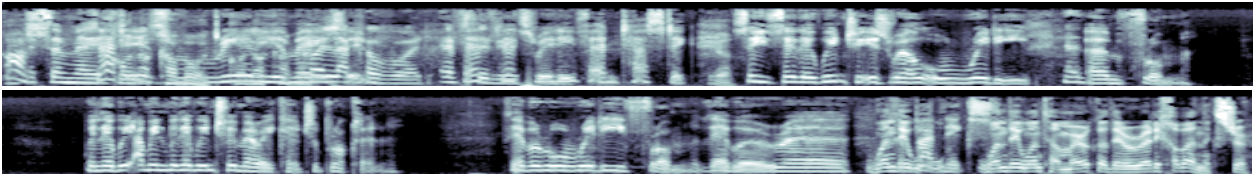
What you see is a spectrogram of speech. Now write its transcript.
Gosh, It's amazing. That is Kol is hakavod, kol really hakavod. Kol amazing. hakavod. That, Absolutely. that's really fantastic. Yeah. So you say they went to Israel already um, from when they went. I mean, when they went to America to Brooklyn, they were already from. They were uh, When they, Chabadniks. when they went to America, they were already Chabadniks, sure.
